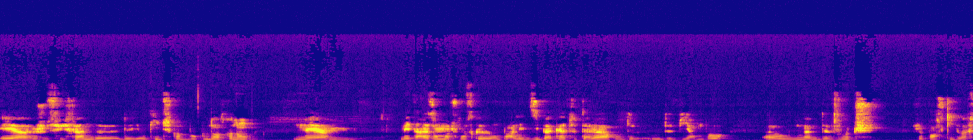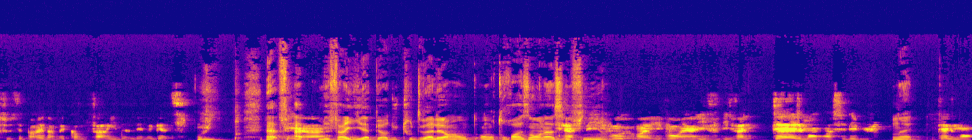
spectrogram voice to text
et euh, je suis fan de, de Jokic comme beaucoup d'entre nous. Mais, euh, mais t'as raison, moi je pense qu'on parlait d'Ibaka tout à l'heure, ou de, ou de Biombo, euh, ou même de Vooch. Je pense qu'ils doivent se séparer d'un mec comme Farid, les Nuggets. Oui. Bah, ah, mais Farid, il a perdu toute valeur en, en trois ans, là, c'est fini. Il vaut, ouais, il vaut rien. Il, il valait tellement à ses débuts. Ouais. Tellement.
